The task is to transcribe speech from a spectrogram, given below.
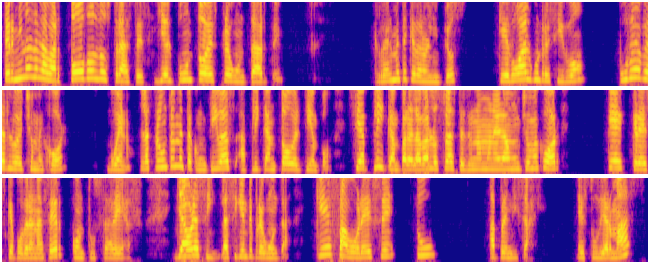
Termina de lavar todos los trastes y el punto es preguntarte, ¿realmente quedaron limpios? ¿Quedó algún residuo? ¿Pude haberlo hecho mejor? Bueno, las preguntas metacognitivas aplican todo el tiempo. Si aplican para lavar los trastes de una manera mucho mejor, ¿Qué crees que podrán hacer con tus tareas? Y ahora sí, la siguiente pregunta. ¿Qué favorece tu aprendizaje? ¿Estudiar más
